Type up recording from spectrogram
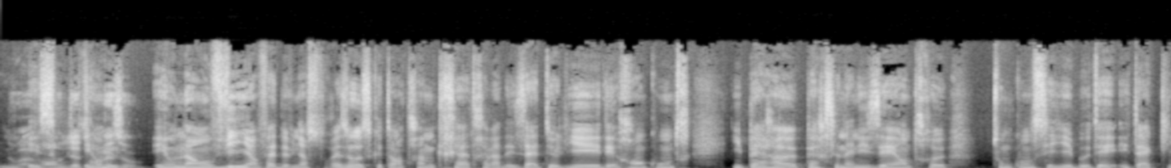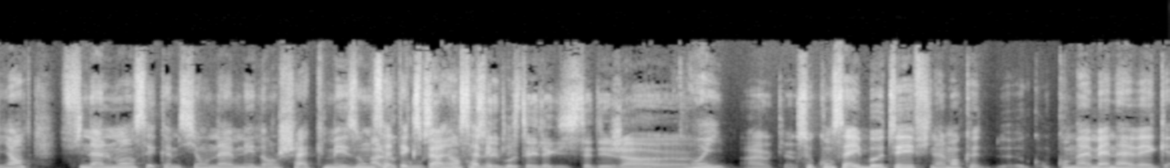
Nous, avant, et, ton on, réseau. Et on a envie, en fait, de venir sur ton réseau. Ce que tu es en train de créer à travers des ateliers, des rencontres hyper personnalisées entre ton conseiller beauté et ta cliente. Finalement, c'est comme si on amenait dans chaque maison ah, cette expérience avec. Le conseil beauté, il existait déjà. Euh, oui. Ah, Ce conseil beauté, finalement, que qu'on amène avec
